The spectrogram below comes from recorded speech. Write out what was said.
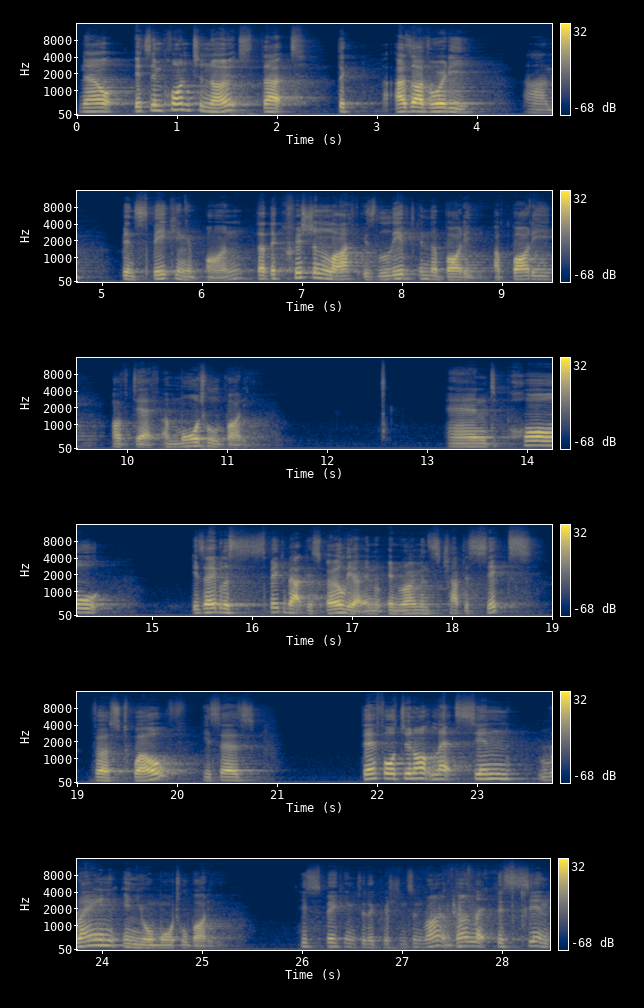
Now, it's important to note that, the, as I've already um, been speaking on, that the Christian life is lived in the body, a body of death, a mortal body. And Paul is able to speak about this earlier in, in Romans chapter 6, verse 12, he says, Therefore, do not let sin reign in your mortal body. He's speaking to the Christians in Rome. Don't let this sin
